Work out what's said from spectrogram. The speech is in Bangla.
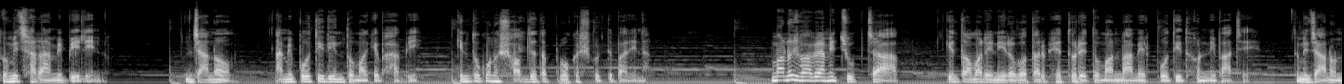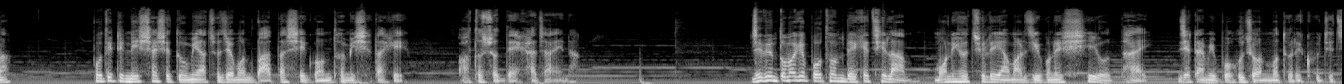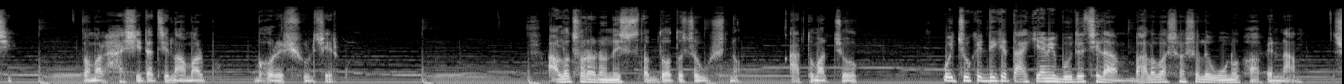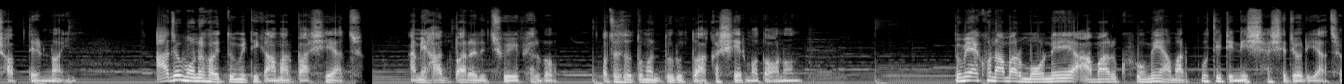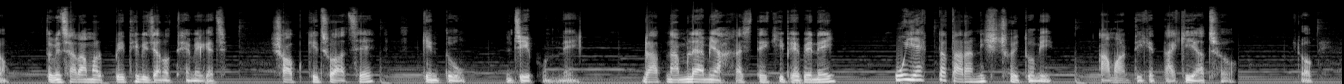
তুমি ছাড়া আমি বিলীন। জানো, আমি প্রতিদিন তোমাকে ভাবি, কিন্তু কোনো শব্দে তা প্রকাশ করতে পারি না। মানুষ ভাবে আমি চুপচাপ, কিন্তু আমার এই নীরবতার ভেতরে তোমার নামের প্রতিধ্বনি বাজে। তুমি জানো না, প্রতিটি নিঃশ্বাসে তুমি আছো যেমন বাতাসে গন্ধ মিশে থাকে, অথচ দেখা যায় না। যেদিন তোমাকে প্রথম দেখেছিলাম, মনে হচ্ছিল আমার জীবনের সেই অধ্যায়, যেটা আমি বহু জন্ম ধরে খুঁজেছি। তোমার হাসিটা ছিল আমার ভোরের সূর্যের। আলো ছড়ানো নিস্তব্ধ, অথচ উষ্ণ। আর তোমার চোখ? ওই চোখের দিকে তাকিয়ে আমি বুঝেছিলাম, ভালোবাসা আসলে অনুভবের নাম, শব্দের নয়। আজও মনে হয় তুমি ঠিক আমার পাশে আছো। আমি হাত বাড়ালে ছুঁয়ে ফেলব, অথচ তোমার দূরত্ব আকাশের মতো অনন্ত। তুমি এখন আমার মনে, আমার ঘুমে, আমার প্রতিটি নিঃশ্বাসে জড়িয়ে আছো। তুমি ছাড়া আমার পৃথিবী যেন থেমে গেছে। সবকিছু আছে, কিন্তু জীবন নেই। রাত নামলে আমি আকাশ দেখি, ভেবে নেই, ওই একটা তারা নিশ্চয় তুমি। আমার দিকে তাকিয়ে আছো। রবে।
